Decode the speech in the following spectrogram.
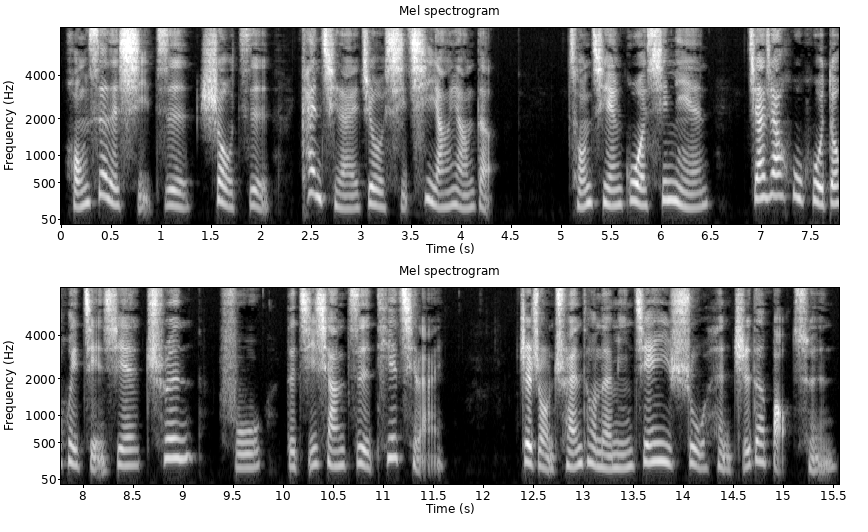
红色的“喜”字、寿字看起来就喜气洋洋的。从前过新年，家家户户都会剪些春、福的吉祥字贴起来。这种传统的民间艺术很值得保存，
